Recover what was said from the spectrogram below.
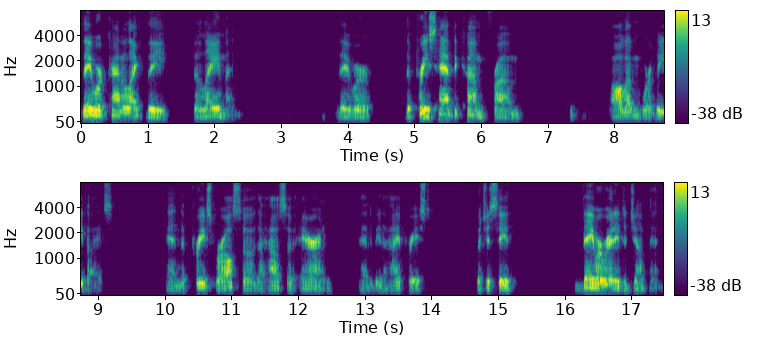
they were kind of like the the laymen. They were the priests had to come from all of them were Levites. And the priests were also of the house of Aaron, had to be the high priest. But you see, they were ready to jump in.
